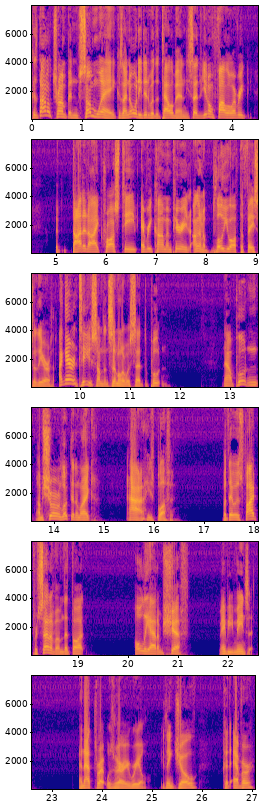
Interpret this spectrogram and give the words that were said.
because Donald Trump, in some way, because I know what he did with the Taliban, he said, you don't follow every dotted I, cross T, every common period, I'm going to blow you off the face of the earth. I guarantee you something similar was said to Putin. Now, Putin, I'm sure, looked at him like, ah, he's bluffing. But there was 5% of them that thought, holy Adam Schiff, maybe he means it. And that threat was very real. You think Joe could ever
